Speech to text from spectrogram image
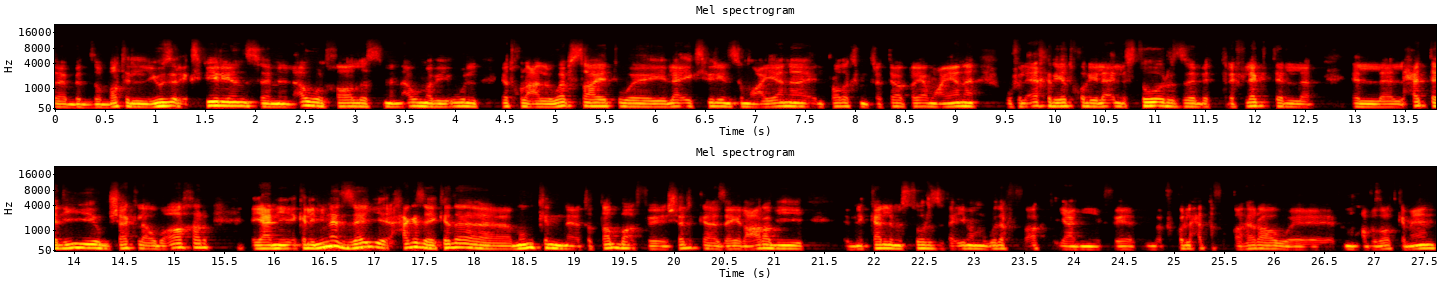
بتظبطي ال user experience من الأول خالص من أول ما بيقول يدخل على ال website ويلاقي experience معينة ال products مترتبة بطريقة معينة وفي الآخر يدخل يلاقي ال stores بت reflect الحتة دي بشكل أو بآخر. يعني كلمينا إزاي حاجة زي كده ممكن تتطبق في شركة زي العربي بنتكلم stores تقريبا موجودة في يعني في في كل حتة في القاهرة وفي المحافظات كمان.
